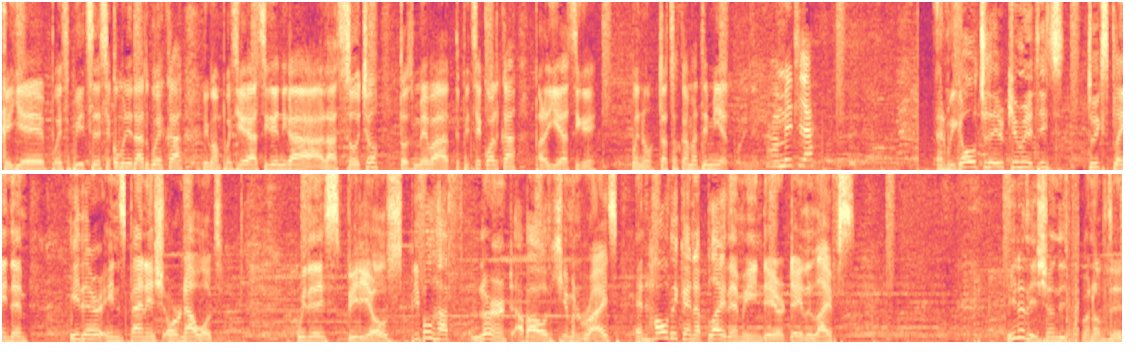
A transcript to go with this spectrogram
que ye pues bits de se comunidad hueca igual pues ye sigue niga a las 8 entonces me va te pizze cualca para ye sigue bueno tlatzocamate mía por amitla And we go to their communities to explain them either in Spanish or Nahuatl. With these videos, people have learned about human rights and how they can apply them in their daily lives. In addition, this is one of the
